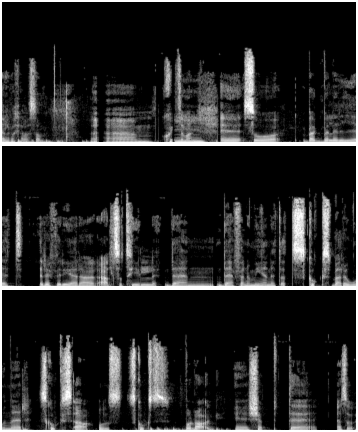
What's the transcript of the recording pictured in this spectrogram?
eller vad kallas de? Ehm, Skitsamma. Mm. Eh, så baggböleriet refererar alltså till den, det fenomenet att skogsbaroner skogs, ja, och skogsbolag eh, köpte, alltså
